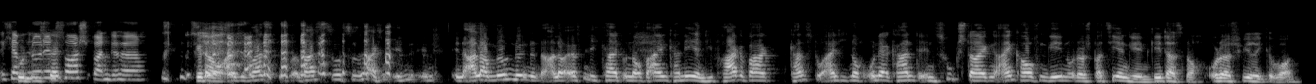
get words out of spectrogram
Ich habe nur den Vorspann gehört. Genau, also was, was sozusagen in, in, in, aller Munde, in aller Öffentlichkeit und auf allen Kanälen. Die Frage war, kannst du eigentlich noch unerkannt in Zug steigen, einkaufen gehen oder spazieren gehen? Geht das noch oder schwierig geworden?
